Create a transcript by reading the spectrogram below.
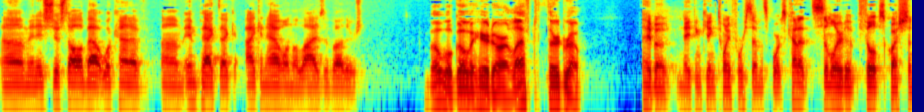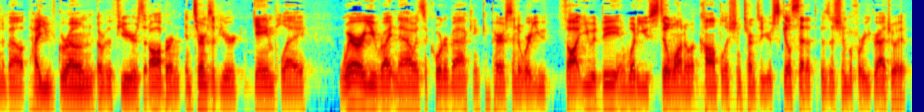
um, and it's just all about what kind of um, impact I, c- I can have on the lives of others. Bo, we'll go over here to our left, third row. Hey, Bo, Nathan King, 24 7 Sports. Kind of similar to Philip's question about how you've grown over the few years at Auburn. In terms of your gameplay, where are you right now as a quarterback in comparison to where you thought you would be, and what do you still want to accomplish in terms of your skill set at the position before you graduate?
